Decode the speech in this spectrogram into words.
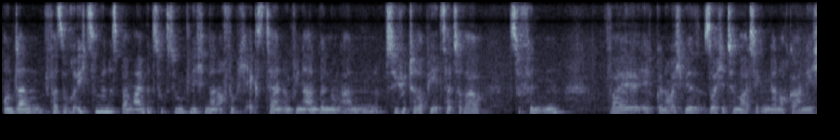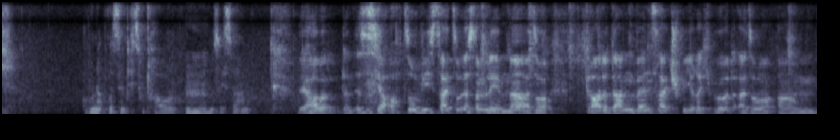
Und dann versuche ich zumindest bei meinen Bezugsjugendlichen dann auch wirklich extern irgendwie eine Anbindung an Psychotherapie etc. zu finden, weil genau ich mir solche Thematiken dann auch gar nicht hundertprozentig zutraue, mhm. muss ich sagen. Ja, aber dann ist es ja oft so, wie es halt so ist im Leben. Ne? Also gerade dann, wenn es halt schwierig wird, also ähm,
